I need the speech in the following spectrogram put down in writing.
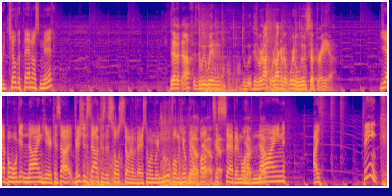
We kill the Thanos mid. Is that enough? Is do we win? Because we're not we're not gonna we're gonna lose Subterranea. Yeah, but we'll get nine here because uh, Vision's down because the Soul Stone over there. So when we move him, he'll go Yeah, okay, up to seven. We'll Yep, have yep. nine. I think,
